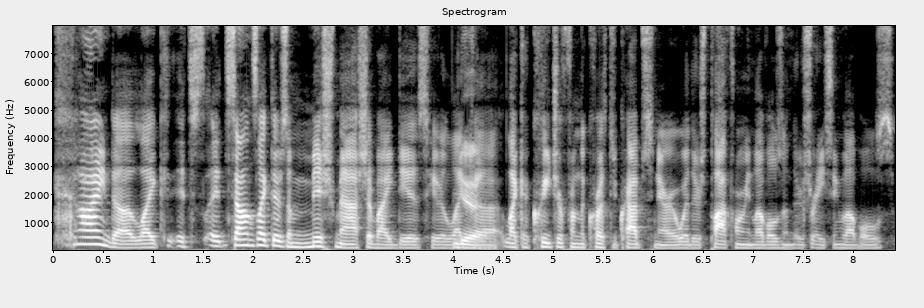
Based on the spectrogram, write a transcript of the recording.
Kinda like it's. It sounds like there's a mishmash of ideas here, like Yeah. a like a creature from the Krusty Krab scenario, where there's platforming levels and there's racing levels.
